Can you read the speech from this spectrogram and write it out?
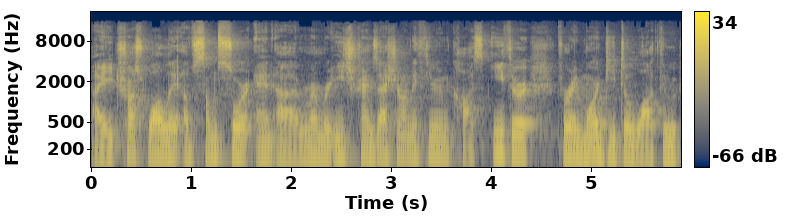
a trust wallet of some sort. And uh, remember, each transaction on Ethereum costs Ether. For a more detailed walkthrough,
